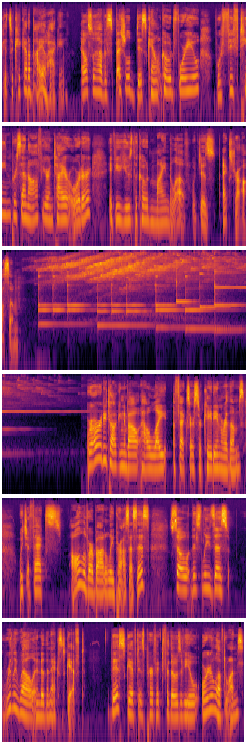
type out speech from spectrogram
gets a kick out of biohacking. I also have a special discount code for you for 15% off your entire order if you use the code MINDLOVE, which is extra awesome. We're already talking about how light affects our circadian rhythms, which affects all of our bodily processes. So, this leads us really well into the next gift. This gift is perfect for those of you or your loved ones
